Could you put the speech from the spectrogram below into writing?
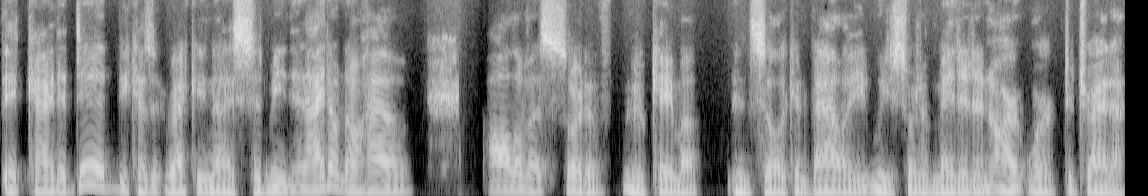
it kind of did because it recognized Syd Mead. And I don't know how all of us sort of who came up in Silicon Valley, we sort of made it an artwork to try to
